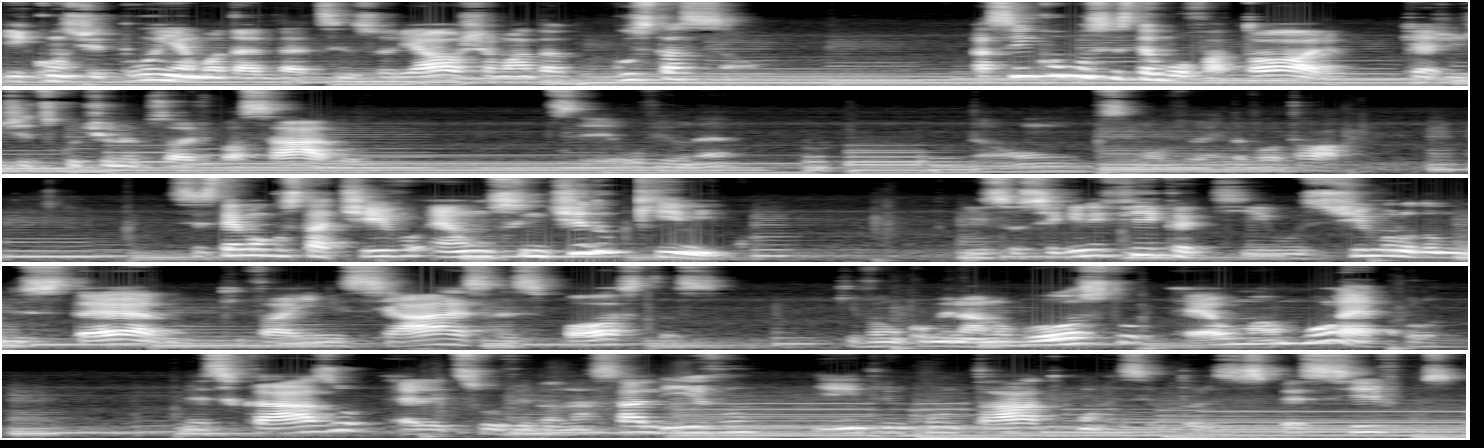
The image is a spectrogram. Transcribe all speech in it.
e constituem a modalidade sensorial chamada gustação. Assim como o sistema olfatório, que a gente discutiu no episódio passado, você ouviu, né? Então, se não ouviu ainda, volta lá. Sistema gustativo é um sentido químico. Isso significa que o estímulo do mundo externo, que vai iniciar essas respostas, que vão culminar no gosto, é uma molécula. Nesse caso, ela é dissolvida na saliva e entra em contato com receptores específicos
